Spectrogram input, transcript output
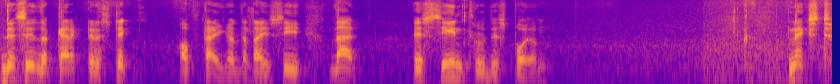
this is the characteristic of tiger that I see that is seen through this poem. Next,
